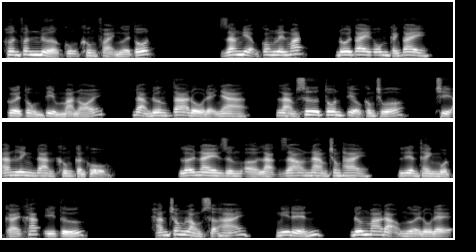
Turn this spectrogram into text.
hơn phân nửa cũng không phải người tốt. Giang Niệm cong lên mắt, đôi tay ôm cánh tay, cười tủm tỉm mà nói, đảm đương ta đổ đệ nhà, làm sư tôn tiểu công chúa, chỉ ăn linh đan không cần khổ. Lời này dừng ở lạc giao nam trong hai, liền thành một cái khác ý tứ. Hắn trong lòng sợ hãi, nghĩ đến, đương ma đạo người đồ đệ,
